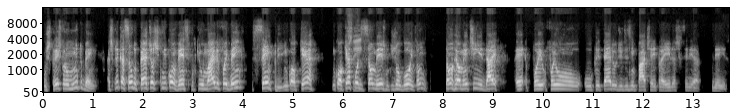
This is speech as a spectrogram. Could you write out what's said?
Os três foram muito bem. A explicação do Pet eu acho que me convence, porque o Miley foi bem sempre, em qualquer, em qualquer Sim. posição mesmo que jogou. Então, então realmente dá, é, foi, foi o, o critério de desempate aí para ele, acho que seria, seria isso.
